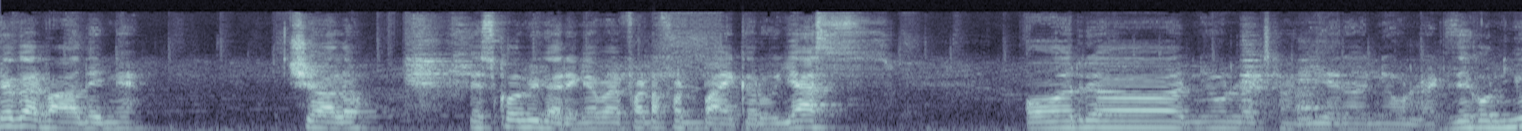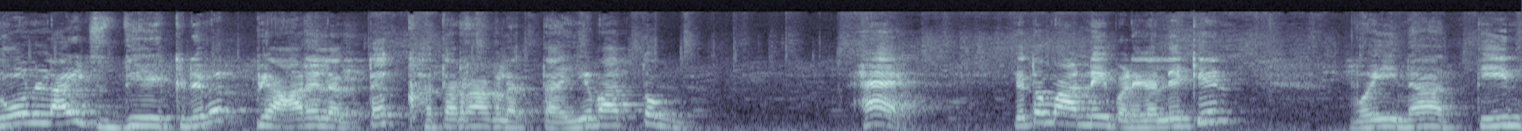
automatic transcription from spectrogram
ये करवा देंगे। चलो, इसको भी करेंगे, भाई, फटाफट बाय करो। यस और न्यून लाइट्स कहाँ ये रहा न्यून लाइट्स देखो न्यून लाइट्स देखने में प्यारे लगता है, खतरनाक लगता है, ये बात तो है, ये तो मानना ही पड़ेगा, लेकिन वही ना, तीन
